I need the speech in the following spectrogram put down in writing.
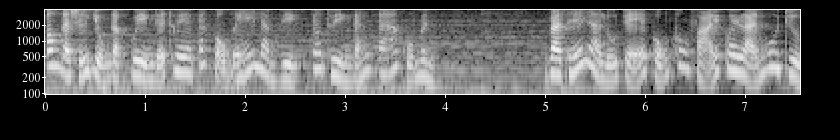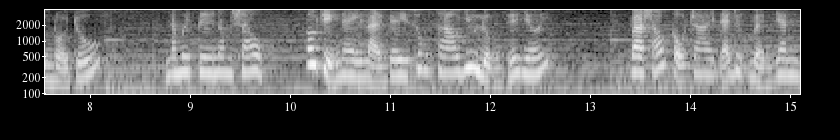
Ông đã sử dụng đặc quyền để thuê các cậu bé làm việc cho thuyền đánh cá của mình. Và thế là lũ trẻ cũng không phải quay lại ngôi trường nội trú. 54 năm sau, câu chuyện này lại gây xôn xao dư luận thế giới. Và sáu cậu trai đã được mệnh danh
